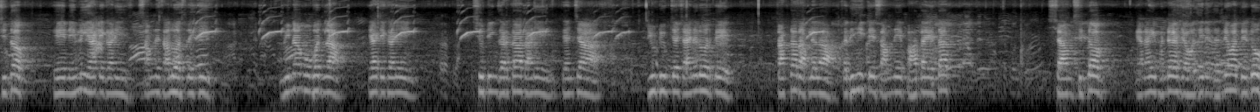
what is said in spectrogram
शिदप हे नेहमी या ठिकाणी सामने चालू असले की विना मोबदला या ठिकाणी शूटिंग करतात आणि त्यांच्या युट्यूबच्या चॅनलवर ते टाकतात आपल्याला. कधीही ते सामने पाहता येतात. श्याम सितप यांनाही मंडळाच्या वतीने धन्यवाद देतो.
